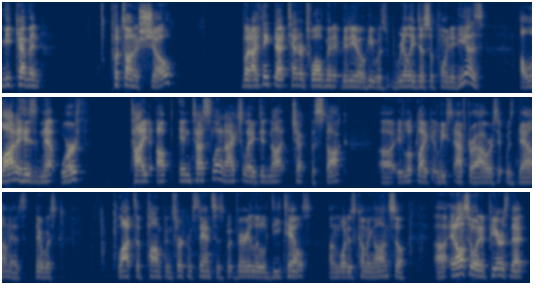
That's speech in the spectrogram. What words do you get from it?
Meet Kevin puts on a show, but I think that 10 or 12 minute video, he was really disappointed. He has a lot of his net worth tied up in Tesla, and actually, I did not check the stock. Uh, it looked like, at least after hours, it was down as there was lots of pomp and circumstances, but very little details on what is coming on. So, uh, and also, it appears that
